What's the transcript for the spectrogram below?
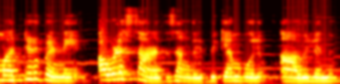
മറ്റൊരു പെണ്ണെ അവളെ സ്ഥാനത്ത് സങ്കല്പിക്കാൻ പോലും ആവില്ലെന്നും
